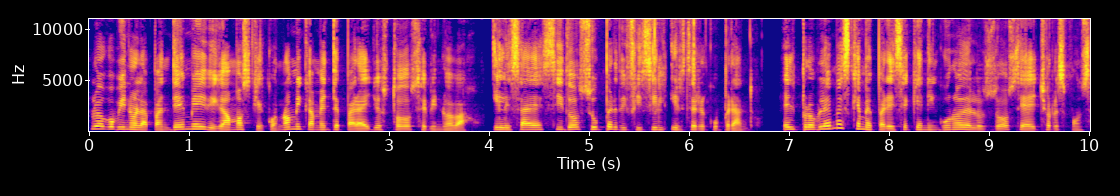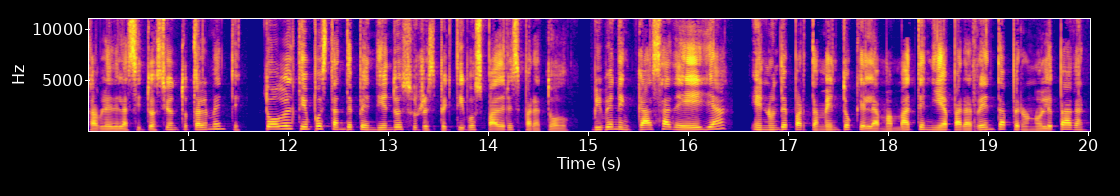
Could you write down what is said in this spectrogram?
Luego vino la pandemia y digamos que económicamente para ellos todo se vino abajo. Y les ha sido súper difícil irse recuperando. El problema es que me parece que ninguno de los dos se ha hecho responsable de la situación totalmente. Todo el tiempo están dependiendo de sus respectivos padres para todo. Viven en casa de ella en un departamento que la mamá tenía para renta pero no le pagan.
